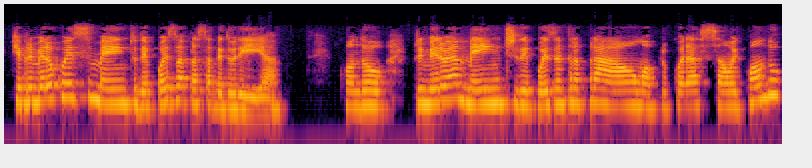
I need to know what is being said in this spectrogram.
Porque primeiro é o conhecimento, depois vai para a sabedoria. Quando primeiro é a mente, depois entra para a alma, para o coração. E quando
